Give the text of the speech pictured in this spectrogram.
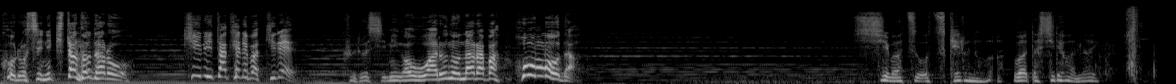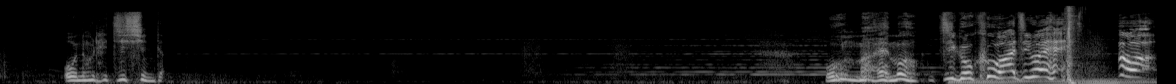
殺しに来たのだろう。切りたければ切れ。苦しみが終わるのならば本望だ。始末をつけるのは私ではない。己自身だお前も地獄を味わえ。あ。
